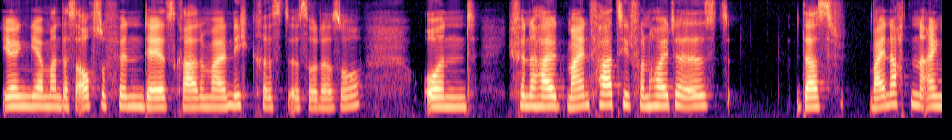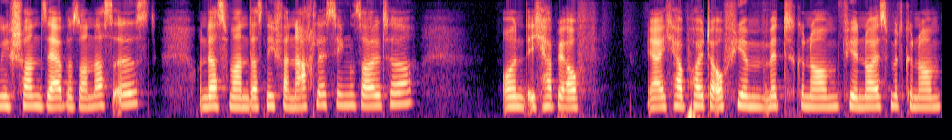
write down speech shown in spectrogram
irgendjemand das auch so finden, der jetzt gerade mal nicht Christ ist oder so. Und ich finde halt, mein Fazit von heute ist, dass Weihnachten eigentlich schon sehr besonders ist und dass man das nicht vernachlässigen sollte. Und ich habe ja auch ja, ich habe heute auch viel mitgenommen, viel Neues mitgenommen,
